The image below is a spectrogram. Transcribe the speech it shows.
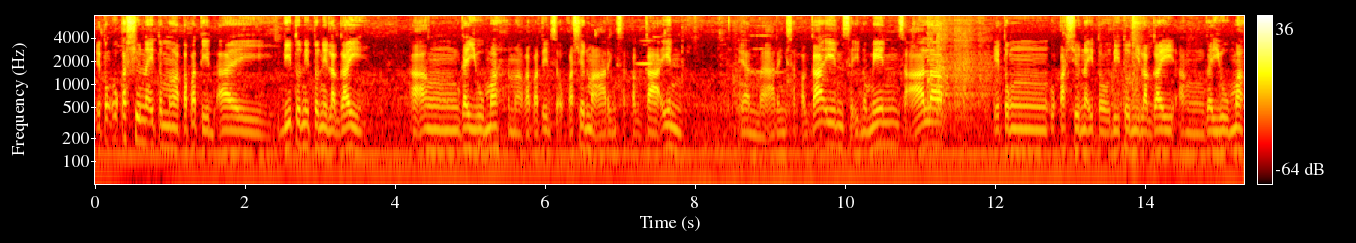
Itong okasyon na ito mga kapatid ay dito nito nilagay ah, ang gayuma mga kapatid. Sa okasyon maaring sa pagkain. Yan maaring sa pagkain sa inumin sa alak itong okasyon na ito dito nilagay ang gayuma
